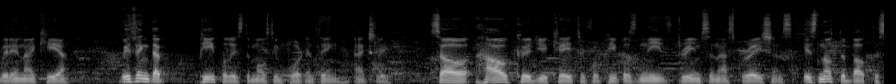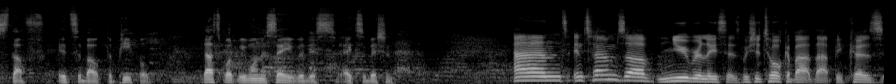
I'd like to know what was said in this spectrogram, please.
within IKEA. We think that people is the most important thing, actually. So, how could you cater for people's needs, dreams, and aspirations? It's not about the stuff, it's about the people. That's what we want to say with this exhibition. And in terms of new releases, we should talk about that because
